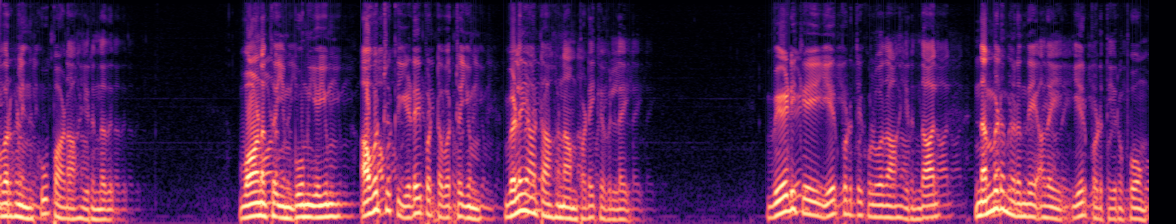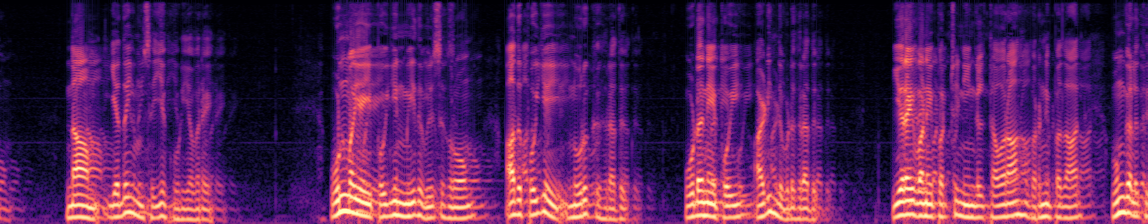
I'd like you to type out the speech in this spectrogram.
அவர்களின் கூப்பாடாக இருந்தது. வானத்தையும் பூமியையும் அவற்றுக்கு இடைப்பட்டவற்றையும் விளையாட்டாக நாம் படைக்கவில்லை. வேடிக்கையை ஏற்படுத்திக் கொள்வதாக இருந்தால் நம்மிடமிருந்தே அதை ஏற்படுத்தியிருப்போம். நாம் எதையும் செய்யக்கூடியவரே. உண்மையை பொய்யின் மீது வீசுகிறோம் அது பொய்யை நொறுக்குகிறது. உடனே பொய் அழிந்து விடுகிறது. இறைவனை பற்றி நீங்கள் தவறாக வர்ணிப்பதால் உங்களுக்கு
